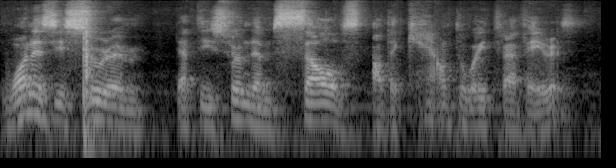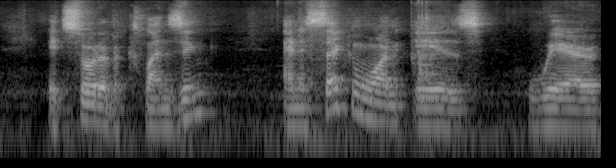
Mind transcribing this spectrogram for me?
One is Yisurim that the Yisurim themselves are the counterweight to Averis. It's sort of a cleansing, and the second one is where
